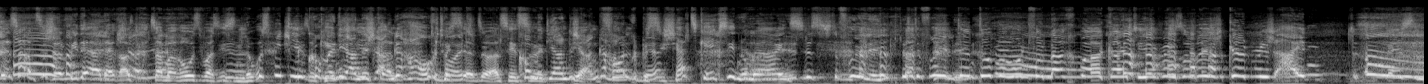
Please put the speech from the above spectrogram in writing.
Das hat sie schon wieder eine raus. Sag mal, Rose, was ist denn los mit dir? ich komödiantisch angehaucht Du bist heute. ja so, als Komödiantisch ja, angehaucht, Du bist die Scherzkeksin Nummer Ja, eins. Das ist der Frühling, das ist der Frühling. Der dumme Hund von Nachbar, kein Tierversuch, ich könnte mich einfressen.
